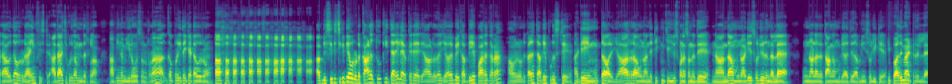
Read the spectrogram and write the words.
அதாவது அவரோட ஐம் ஃபிஸ்ட் அதாச்சும் கொடுக்காம இருந்திருக்கலாம். அப்படின்னு நம்ம ஹீரோவும் சொல்கிறான் அதுக்கப்புறம் இதை கேட்ட வரும். அப்படி சிரிச்சுக்கிட்டே அவரோட காலை தூக்கி தரையில வைக்கிறாரு. அவ்வளோதான் ஜவபேக் அப்படியே பறக்கிறான். அவனோட கழுத்தை அப்படியே பிடிச்சிட்டு அடே முட்டாள் யாரா அவன் அந்த டெக்னிக்கை யூஸ் பண்ண சொன்னது. நான் தான் முன்னாடியே சொல்லியிருந்தேன்ல உன்னால் அதை தாங்க முடியாது அப்படின்னு சொல்லிட்டு. இப்போ அது மேட்ரு இல்லை.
